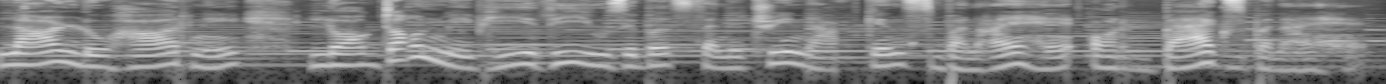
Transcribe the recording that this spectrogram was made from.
लाल लोहार ने लॉकडाउन में भी रीयूजेबल सैनिटरी नैपकिन्स बनाए हैं और बैग्स बनाए हैं।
